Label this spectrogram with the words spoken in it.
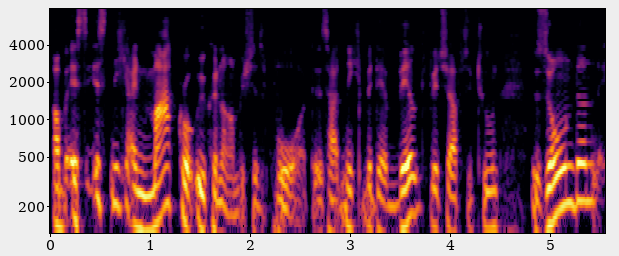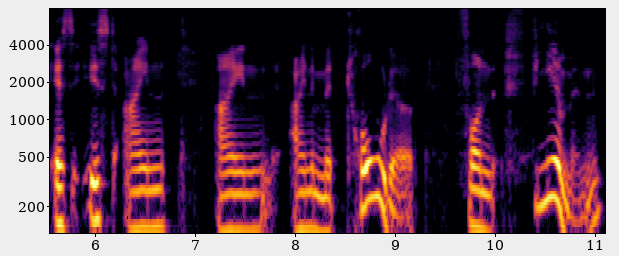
aber es ist nicht ein makroökonomisches Wort. Es hat nicht mit der Weltwirtschaft zu tun, sondern es ist ein, ein, eine Methode von Firmen,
